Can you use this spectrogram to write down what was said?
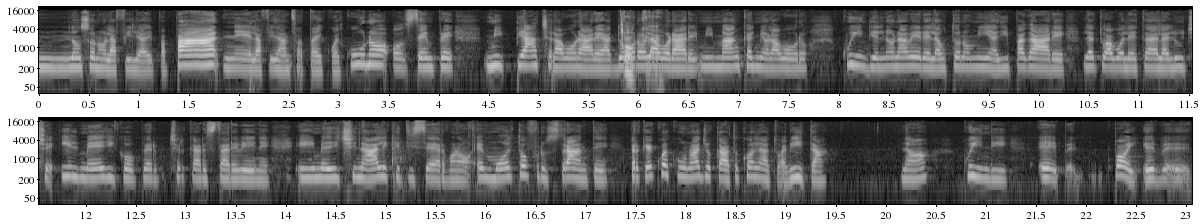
non sono la figlia di papà né la fidanzata di qualcuno, ho sempre, mi piace lavorare, adoro Ok. lavorare, mi manca il mio lavoro, quindi il non avere l'autonomia di pagare la tua bolletta della luce, il medico per cercare di stare bene e i medicinali che ti servono è molto frustrante perché qualcuno ha giocato con la tua vita, no? Quindi eh, p- poi eh,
